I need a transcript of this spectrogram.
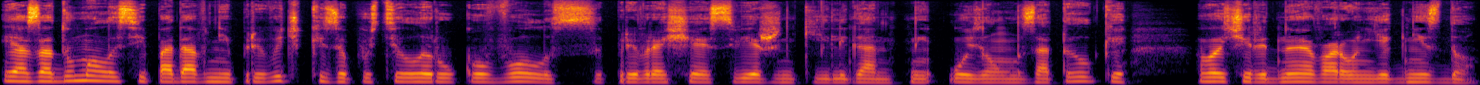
Я задумалась и по давней привычке запустила руку в волосы, превращая свеженький элегантный узел на затылке в очередное воронье гнездо.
